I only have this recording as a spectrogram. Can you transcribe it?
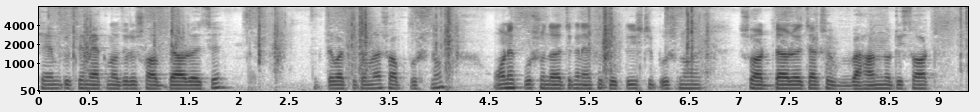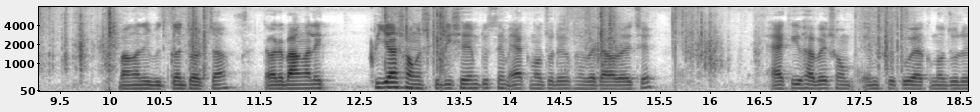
সেম টু সেম এক নজরে সব দেওয়া রয়েছে। দেখতে পাচ্ছ তোমরা সব প্রশ্ন। অনেক প্রশ্ন দেওয়া আছে এখানে, একশো তেত্রিশটি প্রশ্ন শর্ট দেওয়া রয়েছে, একশো বাহান্নটি শর্ট। বাঙালি বিজ্ঞান চর্চা। তারপরে বাঙালি ক্রিয়া সংস্কৃতি সেম টু সেম এক নজরে ভাবে দেওয়া রয়েছে। একইভাবে এমসিকিউ এক নজরে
